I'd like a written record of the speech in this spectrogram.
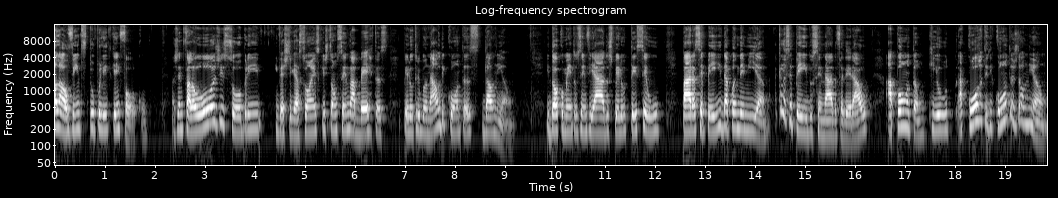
Olá, ouvintes do Política em Foco. A gente fala hoje sobre investigações que estão sendo abertas pelo Tribunal de Contas da União e documentos enviados pelo TCU para a CPI da pandemia, aquela CPI do Senado Federal, apontam que o, a Corte de Contas da União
